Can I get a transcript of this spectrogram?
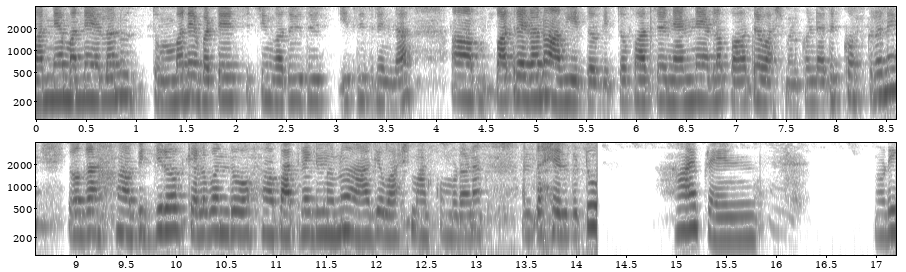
ಮೊನ್ನೆ ಮೊನ್ನೆ ಎಲ್ಲನೂ ತುಂಬಾ ಬಟ್ಟೆ ಸ್ಟಿಚಿಂಗ್ ಅದು ಇದು ಇದ್ದಿದ್ದರಿಂದ ಪಾತ್ರೆ ಎಲ್ಲಾನು ಆಗಿ ಇದ್ದೋಗಿತ್ತು. ಪಾತ್ರೆ, ನೆನ್ನೆ ಎಲ್ಲ ಪಾತ್ರೆ ವಾಶ್ ಮಾಡ್ಕೊಂಡೆ. ಅದಕ್ಕೋಸ್ಕರನೇ ಇವಾಗ ಬಿದ್ದಿರೋ ಕೆಲವೊಂದು ಪಾತ್ರೆಗಳನ್ನು ಹಾಗೆ ವಾಶ್ ಮಾಡ್ಕೊಂಬಿಡೋಣ ಅಂತ ಹೇಳಿಬಿಟ್ಟು. ಹಾಯ್ ಫ್ರೆಂಡ್ಸ್ ನೋಡಿ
